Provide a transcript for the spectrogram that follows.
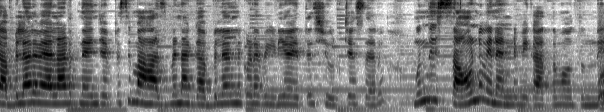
గబ్బిలాలు వేలాడుతున్నాయని చెప్పేసి మా హస్బెండ్ ఆ గబ్బిలాలను కూడా వీడియో అయితే షూట్ చేశారు. ముందు ఈ సౌండ్ వినండి మీకు అర్థమవుతుంది.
